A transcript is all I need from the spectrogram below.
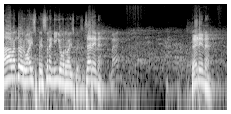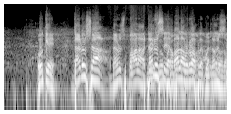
நான் வந்து ஒரு வாய்ஸ் பேசுறேன் நீங்க ஒரு வாய்ஸ் பேசுங்க. சரிண்ணே. ரெடிண்ணே ஓகே தனுஷா தனுஷ் பாலா தனுஷ், பாலா. வருவாப்ல இப்ப, தனுஷ்.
